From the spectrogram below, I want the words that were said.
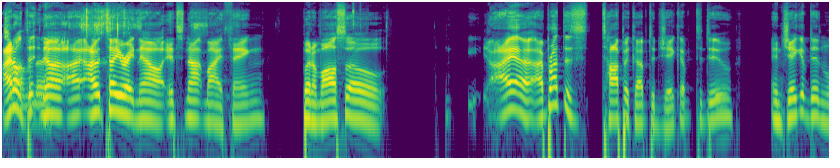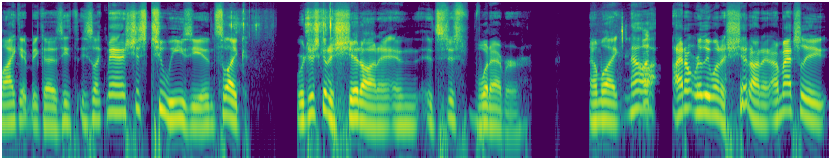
I don't think no. I I would tell you right now, it's not my thing. But I'm also, I uh, I brought this topic up to Jacob to do, and Jacob didn't like it because he he's like, man, it's just too easy. And it's like we're just gonna shit on it, and it's just whatever. I'm like, no, I don't really want to shit on it. I'm actually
